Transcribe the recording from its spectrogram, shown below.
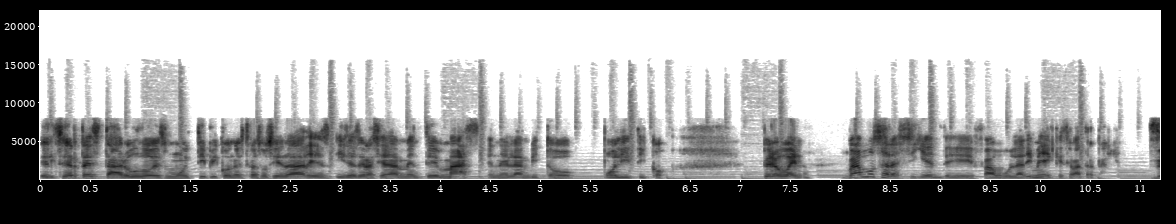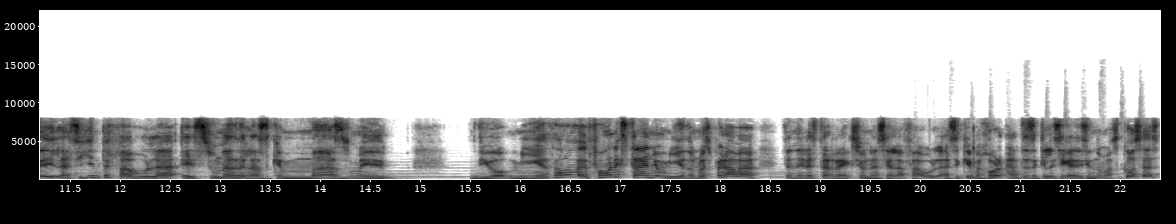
el ser testarudo es muy típico en nuestra sociedad y, es- y desgraciadamente más en el ámbito político. Pero bueno, vamos a la siguiente fábula. Dime de qué se va a tratar. Sí, la siguiente fábula es una de las que más me dio miedo. Fue un extraño miedo. No esperaba tener esta reacción hacia la fábula. Así que mejor, antes de que le siga diciendo más cosas,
